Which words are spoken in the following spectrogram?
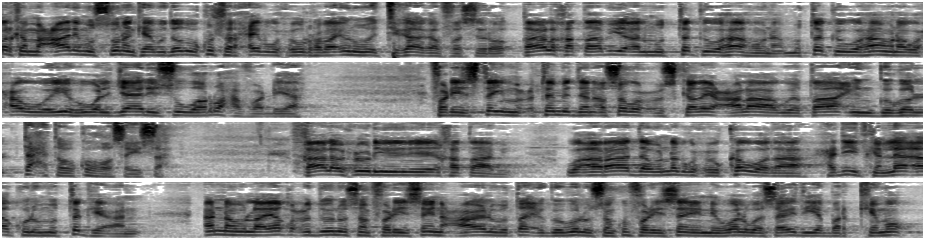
Marka macaalimu sunanka abu daud uu ku sharxaybu wuxuu rabaa inuu itikaaga fasiro. Qaala alkhaaabiyu almuttakiu haahuna. Muttakiu haahuna waxaa weeye huwa aljaalisu waa ruuxa fadhiya. Fadhiistay muctamidan asagoo cuskaday calaa wiطaa'in gogol taxtahu ka hoosaysa. Qaala wuxuu idhi khaaabi wa araada nabigu wuxuu ka wadaa xadiidkan laa aakulu muttaki'an annahu laa yaqcudu inuusan fadhiisayn cala lwiطaa'i gogol uusan ku fadhiisanaynin walwasaa'id iyo barkimo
